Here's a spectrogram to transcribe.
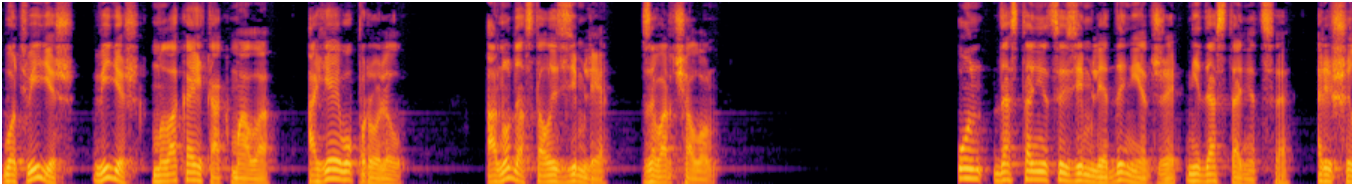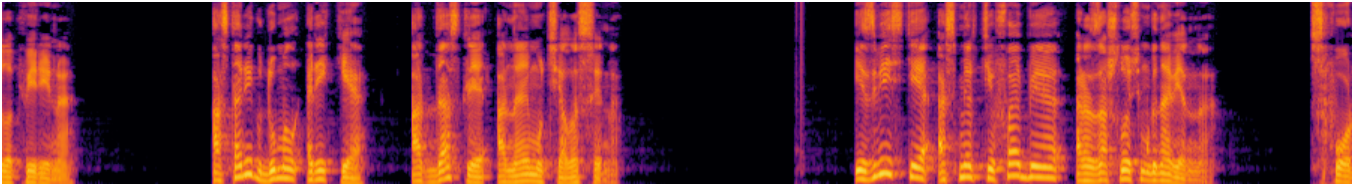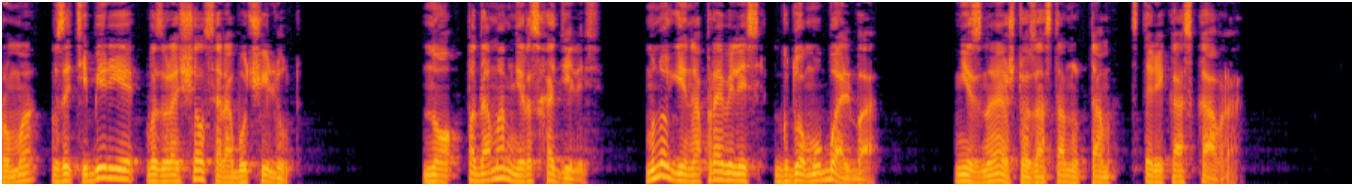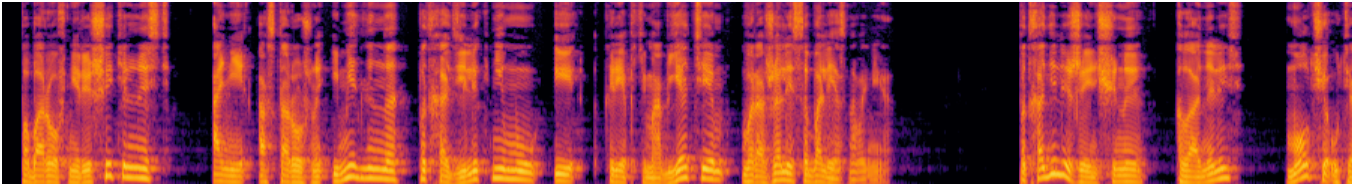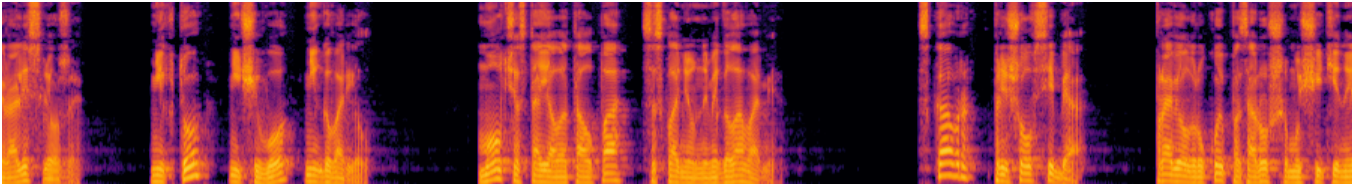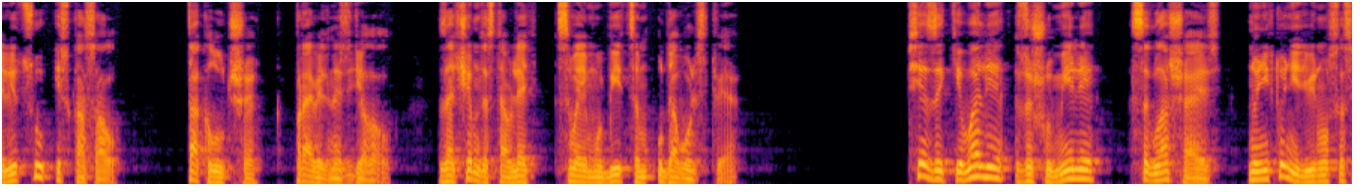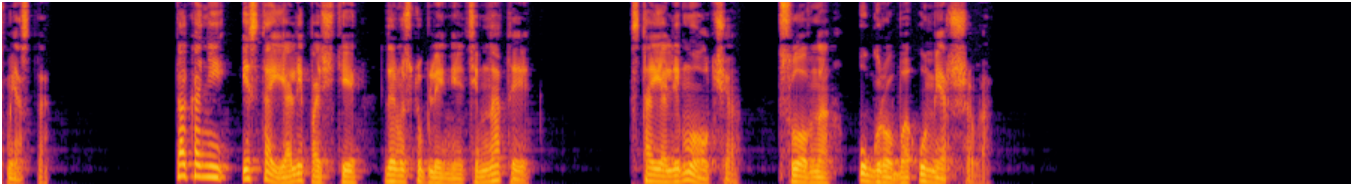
«Вот видишь, видишь, молока и так мало, а я его пролил. Оно досталось земле», — заворчал он. «Он достанется земле, да нет же, не достанется», — решила Кверина. А старик думал о реке, отдаст ли она ему тело сына. Известие о смерти Фабия разошлось мгновенно. С форума в Затиберье возвращался рабочий люд. Но по домам не расходились. Многие направились к дому Бальба, не зная, что застанут там старика Скавра. Поборов нерешительность, они осторожно и медленно подходили к нему и крепким объятием выражали соболезнования. Подходили женщины, кланялись, молча утирали слезы. Никто ничего не говорил. Молча стояла толпа со склоненными головами. Скавр пришел в себя, провел рукой по заросшему щетиной лицу и сказал «Так лучше, правильно сделал. Зачем доставлять своим убийцам удовольствие?» Все закивали, зашумели, соглашаясь, но никто не двинулся с места. Так они и стояли почти до наступления темноты. Стояли молча, словно у гроба умершего.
